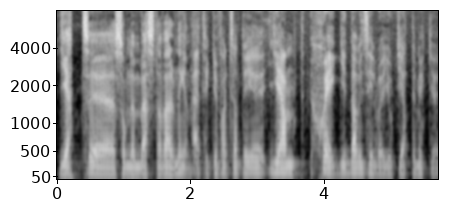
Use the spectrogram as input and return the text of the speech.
gett eh, som den bästa värvningen. Jag tycker faktiskt att det är jämnt skägg. David Silva har gjort jättemycket.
